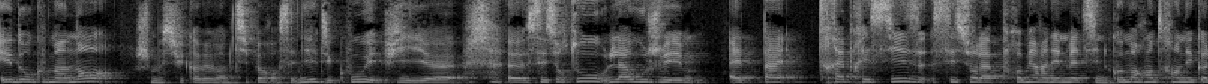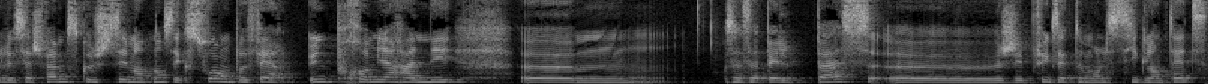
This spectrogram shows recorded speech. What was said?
Et donc maintenant, je me suis quand même un petit peu renseignée du coup. Et puis, euh, c'est surtout là où je vais être pas très précise, c'est sur la première année de médecine. Comment rentrer en école de sage-femme? Ce que je sais maintenant, c'est que soit on peut faire une première année ça s'appelle PASS, euh, j'ai plus exactement le sigle en tête.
